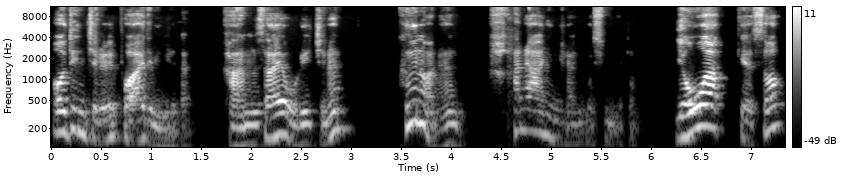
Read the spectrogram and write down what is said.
어딘지를 보아야 됩니다. 감사의 오리진은 근원은 하나님이라는 것입니다. 여호와께서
